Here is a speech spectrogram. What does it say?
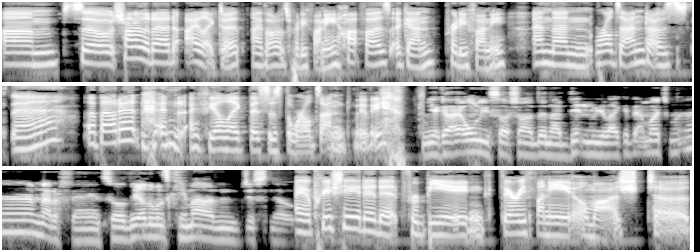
Um, so Shaun of the Dead, I liked it. I thought it was pretty funny. Hot Fuzz, again, pretty funny. And then World's End, I was eh about it. And I feel like this is the World's End movie. yeah, because I only saw Shaun of the Dead and I didn't really like it that much. I'm, like, eh, I'm not a fan. So the other ones came out and just no. I appreciated it for being very funny homage to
